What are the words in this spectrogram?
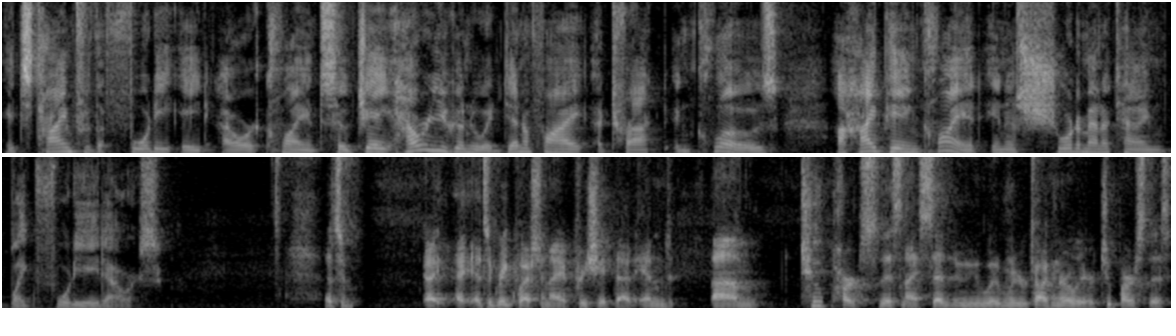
It's time for the 48 hour client. So, Jay, how are you going to identify, attract, and close a high paying client in a short amount of time, like 48 hours? That's a it's a great question. I appreciate that. And um, two parts to this, and I said when we were talking earlier, two parts to this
